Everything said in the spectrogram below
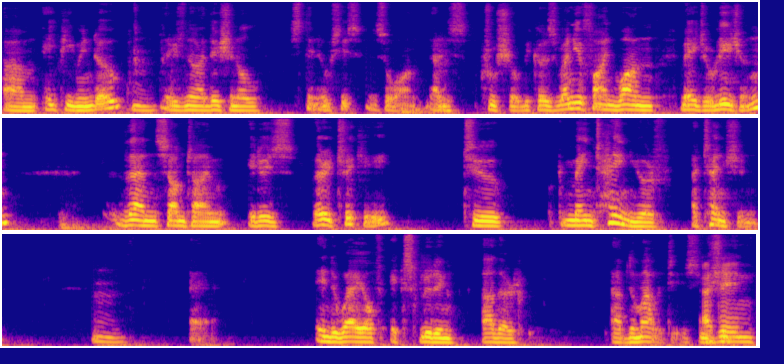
um, AP window, Hmm. there is no additional stenosis, and so on. That is crucial because when you find one major lesion, then sometimes it is very tricky to maintain your attention Hmm. in the way of excluding other abnormalities. You As should- in,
